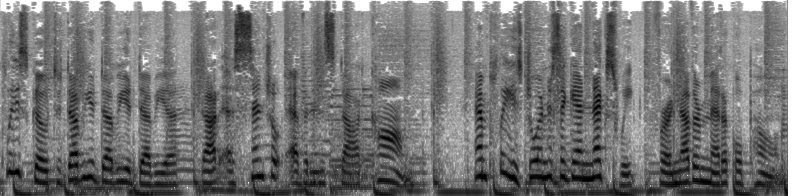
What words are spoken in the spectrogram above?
please go to www.essentialevidence.com. And please join us again next week for another medical poem.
